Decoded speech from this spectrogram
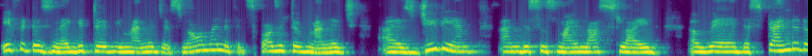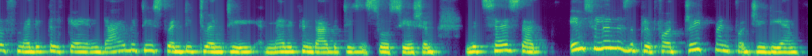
If it is negative, you manage as normal. If it's positive, manage as GDM. And this is my last slide, uh, where the standard of medical care in diabetes 2020, American Diabetes Association, which says that insulin is the preferred treatment for GDM.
